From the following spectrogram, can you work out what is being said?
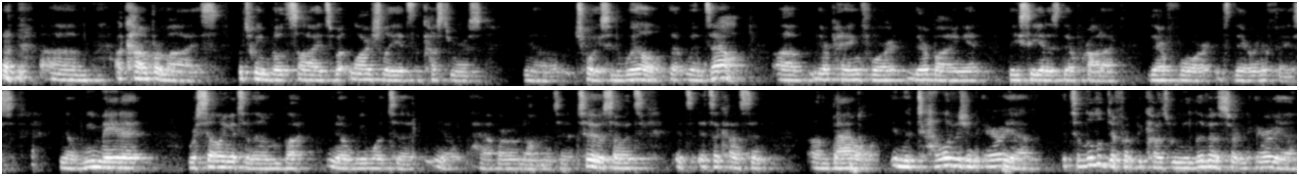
um, a compromise between both sides. But largely, it's the customer's you know choice and will that wins out. Uh, they're paying for it. They're buying it. They see it as their product. Therefore, it's their interface. You know, we made it. We're selling it to them, but you know, we want to you know have our own elements in it too. So it's it's it's a constant um, battle. In the television area, it's a little different because when you live in a certain area,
